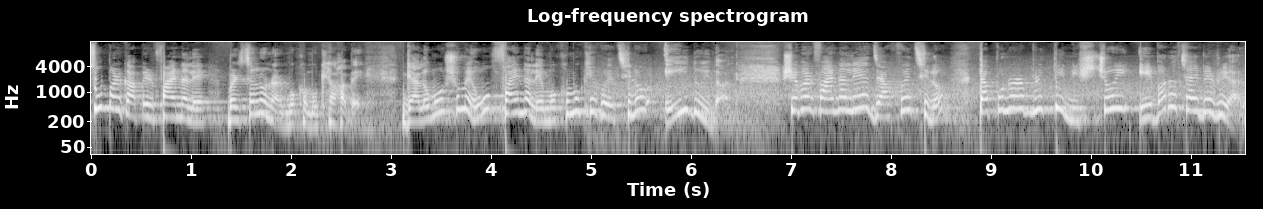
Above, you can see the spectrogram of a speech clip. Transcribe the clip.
সুপার কাপের ফাইনালে বার্সেলোনার মুখোমুখি হবে। গেল মৌসুমেও ফাইনালে মুখোমুখি হয়েছিল এই দুই দল। সেবার ফাইনালে যা হয়েছিল তা পুনরাবৃত্তি নিশ্চয়ই এবারও চাইবে রিয়াল।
